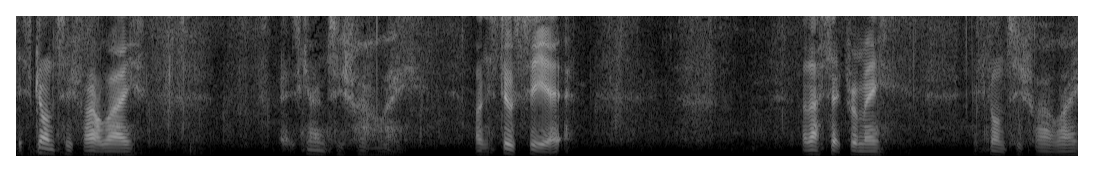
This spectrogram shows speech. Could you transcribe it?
It's gone too far away. It's going too far away. I can still see it. But that's it for me. It's gone too far away.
